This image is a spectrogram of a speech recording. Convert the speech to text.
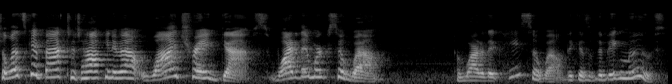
So let's get back to talking about why trade gaps. Why do they work so well? And why do they pay so well? Because of the big moves.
